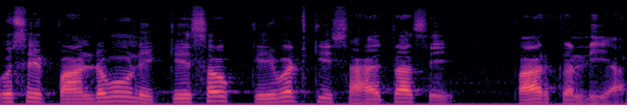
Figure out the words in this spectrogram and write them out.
उसे पांडवों ने केशव केवट की सहायता से पार कर लिया।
